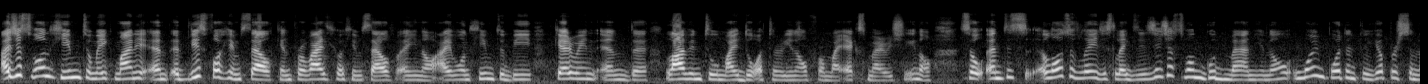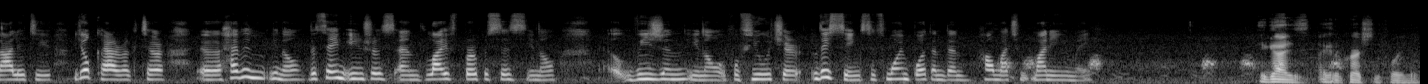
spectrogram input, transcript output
I just want him to make money and at least for himself, can provide for himself. And, you know, I want him to be caring and uh, loving to my daughter, you know, from my ex-marriage, you know. So, and this, a lot of ladies like this, they just want good man, you know. More importantly, your personality, your character, uh, having, you know, the same interests and life purposes, you know vision, you know, for future. These things, it's more important than how much money you make. Hey guys, I got a question for you.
